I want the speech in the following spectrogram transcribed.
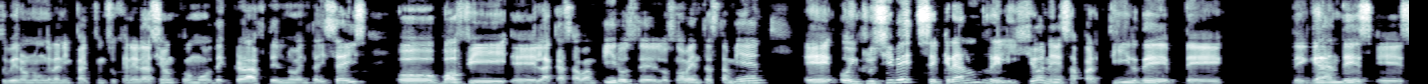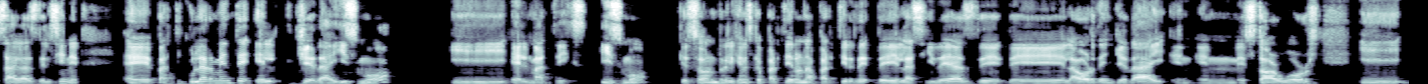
tuvieron un gran impacto en su generación, como The Craft del 96 o Buffy, eh, la Casa Vampiros de los 90 también, o inclusive se crearon religiones a partir de de grandes eh, sagas del cine. Eh, particularmente el jedaísmo y el matrixismo, que son religiones que partieron a partir de, las ideas de, la Orden Jedi en, Star Wars y,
